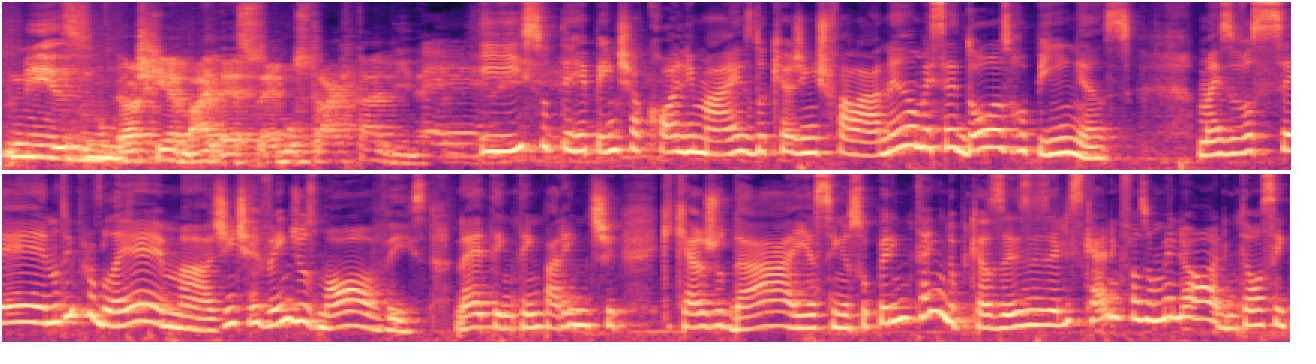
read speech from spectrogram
mesmo. Eu acho que é, mais, é, é mostrar que tá ali, né? É. E isso de repente acolhe mais do que a gente falar, não, mas você doa as roupinhas mas você não tem problema, a gente revende os móveis, né? Tem, tem parente que quer ajudar e assim, eu super entendo, porque às vezes eles querem fazer o melhor. Então, assim,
